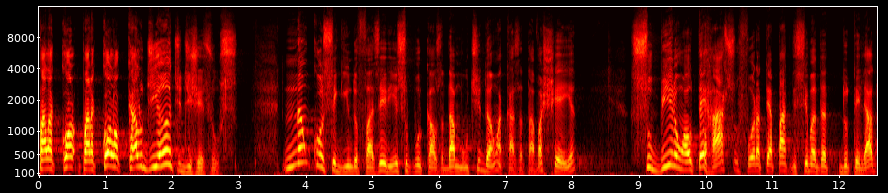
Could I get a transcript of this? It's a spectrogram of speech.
para, para colocá-lo diante de Jesus. Não conseguindo fazer isso por causa da multidão, a casa estava cheia, subiram ao terraço, foram até a parte de cima da, do telhado.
